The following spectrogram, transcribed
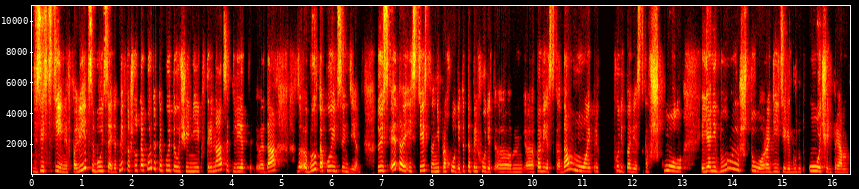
в системе, в полиции будет стоять отметка, что такой-то, такой-то ученик в 13 лет, э, да, был такой инцидент. То есть это, естественно, не проходит, это приходит эм, э, повестка домой, приходит повестка в школу, и я не думаю, что родители будут очень прям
